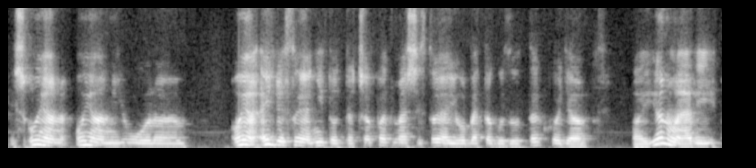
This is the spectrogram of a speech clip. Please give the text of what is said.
és olyan, olyan jól, olyan, egyrészt olyan nyitott a csapat, másrészt olyan jól betagozódtak, hogy a, a januári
